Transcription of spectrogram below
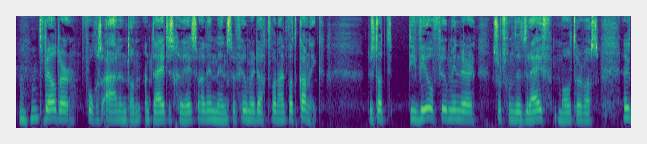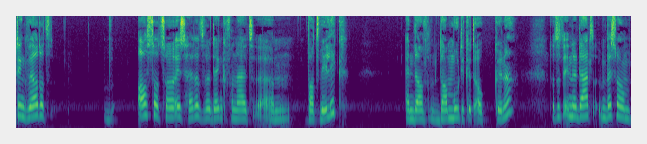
Mm -hmm. Terwijl er volgens Arendt dan een tijd is geweest... waarin mensen veel meer dachten vanuit wat kan ik? Dus dat die wil veel minder een soort van de drijfmotor was. En ik denk wel dat als dat zo is, hè, dat we denken vanuit um, wat wil ik... en dan, dan moet ik het ook kunnen... dat het inderdaad best wel een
